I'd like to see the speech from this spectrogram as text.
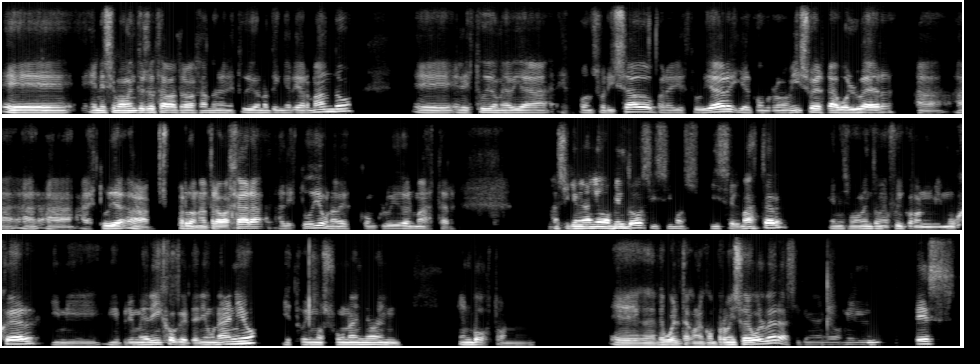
Eh, en ese momento yo estaba trabajando en el estudio Nottinger y Armando. Eh, el estudio me había sponsorizado para ir a estudiar y el compromiso era volver a, estudiar, perdón, a trabajar al estudio una vez concluido el máster. Así que en el año 2002 hicimos, hice el máster. En ese momento me fui con mi mujer y mi, primer hijo que tenía un año y estuvimos un año en, Boston, eh, de vuelta con el compromiso de volver. Así que en el año 2003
